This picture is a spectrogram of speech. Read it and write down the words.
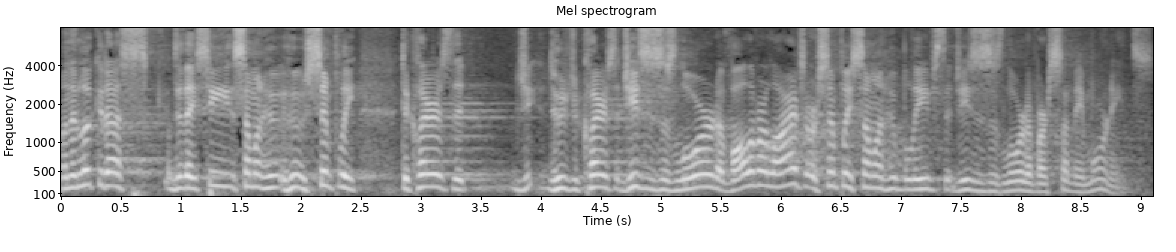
When they look at us, do they see someone who, who simply declares that who declares that Jesus is Lord of all of our lives, or simply someone who believes that Jesus is Lord of our Sunday mornings?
